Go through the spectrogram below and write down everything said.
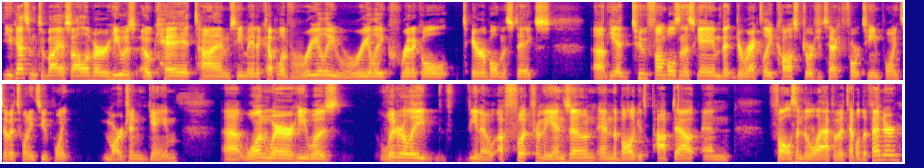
you got some Tobias Oliver. He was okay at times. He made a couple of really, really critical, terrible mistakes. Um, he had two fumbles in this game that directly cost Georgia Tech 14 points of a 22 point margin game. Uh, one where he was literally, you know, a foot from the end zone and the ball gets popped out and falls into the lap of a Temple defender.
